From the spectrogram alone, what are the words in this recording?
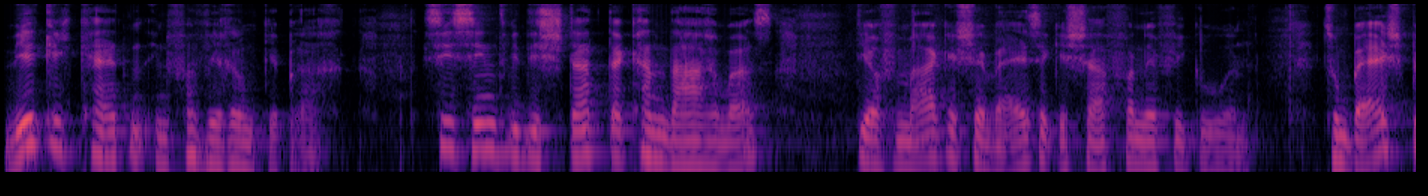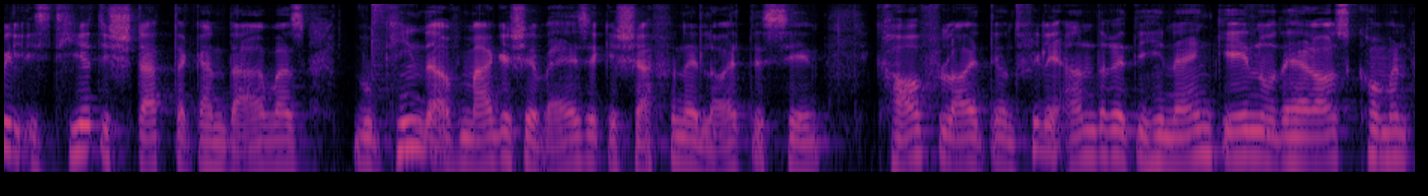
Wirklichkeiten in Verwirrung gebracht. Sie sind wie die Stadt der Kandharvas, die auf magische Weise geschaffene Figuren. Zum Beispiel ist hier die Stadt der Gandharvas, wo Kinder auf magische Weise geschaffene Leute sehen, Kaufleute und viele andere, die hineingehen oder herauskommen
